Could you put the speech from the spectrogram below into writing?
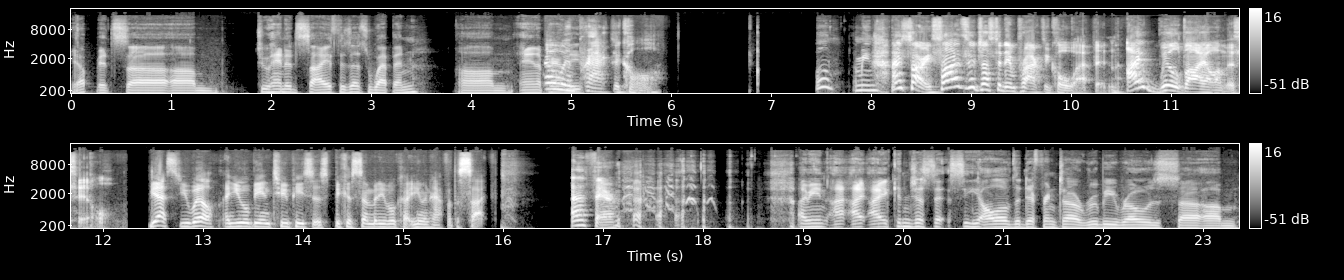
Yep, it's uh um two-handed scythe is its weapon. Um and Oh, apparently impractical. well, I mean I'm sorry, scythes are just an impractical weapon. I will die on this hill. Yes, you will, and you will be in two pieces because somebody will cut you in half with a scythe. Uh, fair. I mean I I, I can just see all of the different uh, Ruby Rose uh, um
